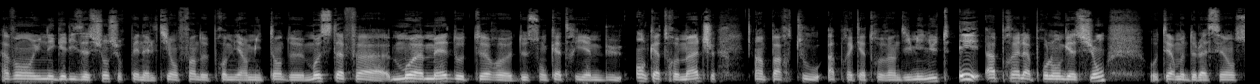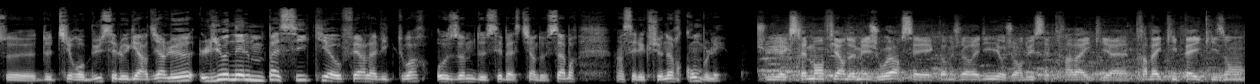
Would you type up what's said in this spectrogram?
avant une égalisation sur penalty en fin de première mi-temps de Mostafa Mohamed, auteur de son quatrième but en quatre matchs. Un partout après 90 minutes et après la prolongation. Au terme de la séance de tir au but, c'est le gardien Lionel Mpassi qui a offert la victoire aux hommes de Sébastien de Sabre, un sélectionneur comblé. Je suis extrêmement fier de mes joueurs. C'est comme je leur ai dit aujourd'hui, c'est le travail qui, le travail paye qu'ils ont,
